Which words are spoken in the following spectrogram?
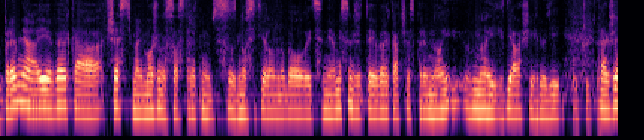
pre mňa je veľká čest mať možnosť sa stretnúť s nositeľom Nobelovej ceny. Ja myslím, že to je veľká čest pre mnohých, mnohých ďalších ľudí. Určite. Takže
